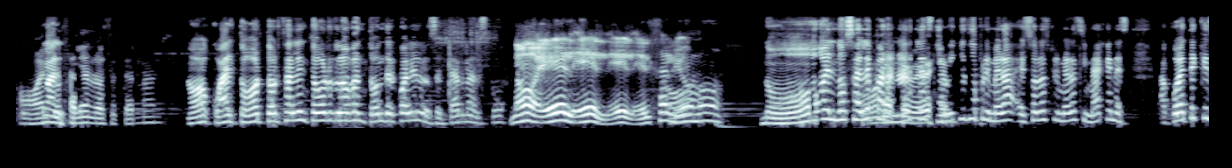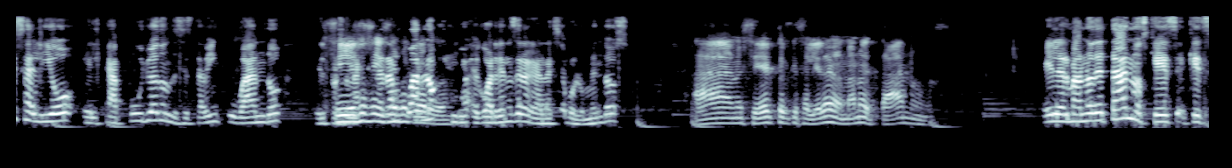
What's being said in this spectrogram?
¿Cuál? salen los Eternals? No, ¿cuál Thor? Thor salen Thor, Love and Thunder, ¿cuál en los Eternals? No, él, él, él, él salió, ¿no? No, él no sale para nada. Ahorita es la primera, son las primeras imágenes. Acuérdate que salió el capullo a donde se estaba incubando el personaje de Adam Warlock, Guardianes de la Galaxia Volumen 2. Ah, no es cierto, el que saliera el hermano de Thanos el hermano de Thanos, que es, que es,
